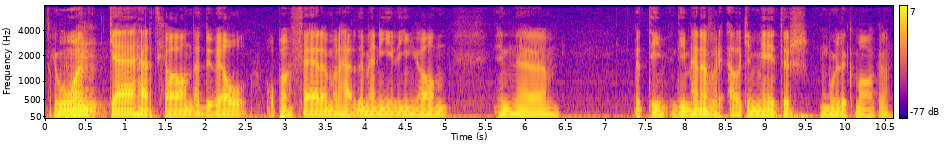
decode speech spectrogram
Gewoon mm. keihard gaan, dat duel op een faire maar harde manier ingaan. En uh, het die, die mannen voor elke meter moeilijk maken.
